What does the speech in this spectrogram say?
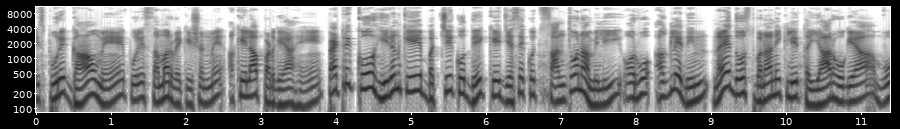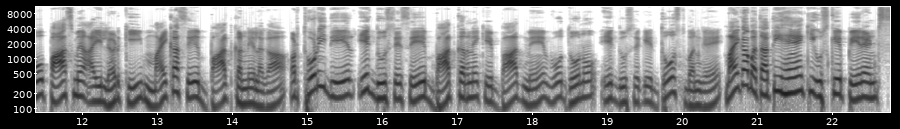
इस पूरे गाँव में, पूरे समर वेकेशन में अकेला पड़ गया है। पैट्रिक को, हिरन के बच्चे को देख के जैसे कुछ सांत्वना मिली और वो अगले दिन नए दोस्त बनाने के लिए तैयार हो गया। वो पास में आई लड़की माइका से बात करने लगा और थोड़ी देर एक दूसरे से बात करने के बाद में वो दोनों एक दूसरे के दोस्त बन गए। माइका बताती है कि उसके पेरेंट्स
